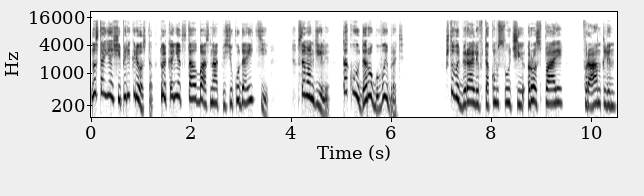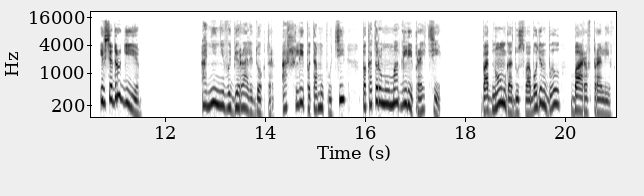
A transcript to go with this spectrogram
«Настоящий перекресток, только нет столба с надписью «Куда идти». В самом деле, Какую дорогу выбрать? Что выбирали в таком случае Роспари, Франклин и все другие? Они не выбирали, доктор, а шли по тому пути, по которому могли пройти. В одном году свободен был Баров пролив,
